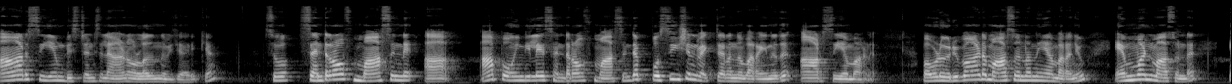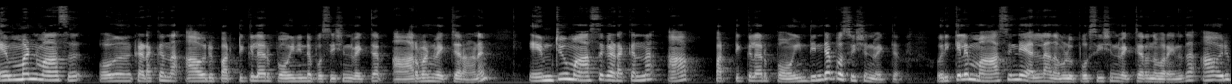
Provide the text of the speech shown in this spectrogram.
ആർ സി എം ഡിസ്റ്റൻസിലാണ് ഉള്ളതെന്ന് വിചാരിക്കുക. സോ സെന്റർ ഓഫ് മാസിന്റെ ആ ആ പോയിന്റിലെ സെന്റർ ഓഫ് മാസിന്റെ പൊസിഷൻ വെക്ടർ എന്ന് പറയുന്നത് ആർ സി എം ആണ്. അപ്പൊ അവിടെ ഒരുപാട് മാസ് ഉണ്ടെന്ന് ഞാൻ പറഞ്ഞു. എം വൺ മാസ് ഉണ്ട്. എം വൺ മാസ് കിടക്കുന്ന ആ ഒരു പർട്ടിക്കുലർ പോയിന്റിന്റെ position vector R one vector ആണ്. എം ടു മാസ് കിടക്കുന്ന ആ പർട്ടിക്കുലർ പോയിന്റിന്റെ പൊസിഷൻ വെക്ടർ ഒരിക്കലും മാസിന്റെ അല്ല നമ്മൾ പൊസിഷൻ വെക്ടർ എന്ന് പറയുന്നത് ആ ഒരു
